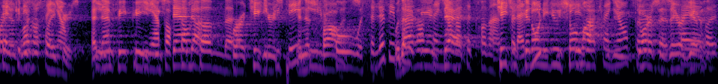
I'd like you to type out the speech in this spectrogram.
tel que les enseignants. Il est important comme député, il faut faut se lever pour les enseignants dans cette province. Cela dit, les enseignants peuvent faire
